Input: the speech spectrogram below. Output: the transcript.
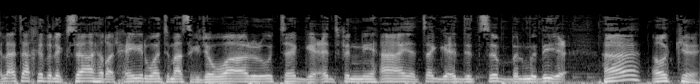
لا تاخذ لك ساهر الحين وانت ماسك جوال وتقعد في النهاية تقعد تسب المذيع. ها؟ okay.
